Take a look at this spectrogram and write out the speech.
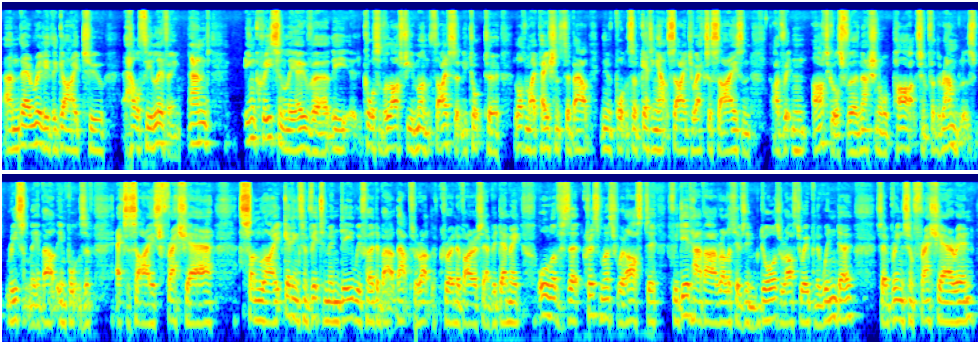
And they're really the guide to healthy living. And increasingly over the course of the last few months, I've certainly talked to a lot of my patients about the importance of getting outside to exercise, and I've written articles for the national parks and for the Ramblers recently about the importance of exercise, fresh air, sunlight, getting some vitamin D. We've heard about that throughout the coronavirus epidemic. All of us at Christmas were asked to, if we did have our relatives indoors, we're asked to open a window, so bring some fresh air in.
